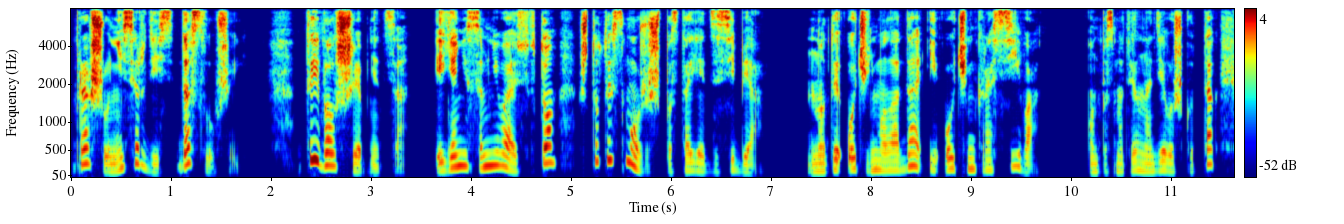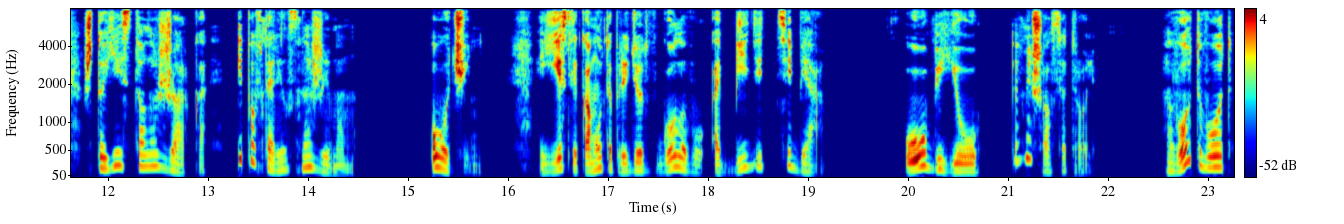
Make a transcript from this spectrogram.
прошу, не сердись, да слушай. Ты волшебница, и я не сомневаюсь в том, что ты сможешь постоять за себя. Но ты очень молода и очень красива». Он посмотрел на девушку так, что ей стало жарко, и повторил с нажимом. «Очень. Если кому-то придет в голову обидеть тебя». «Убью!» — вмешался тролль. «Вот-вот»,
